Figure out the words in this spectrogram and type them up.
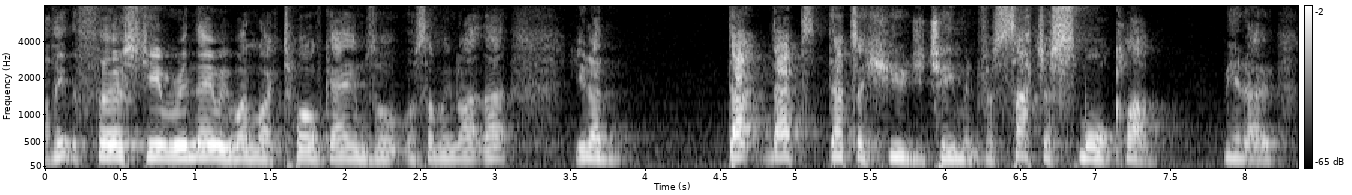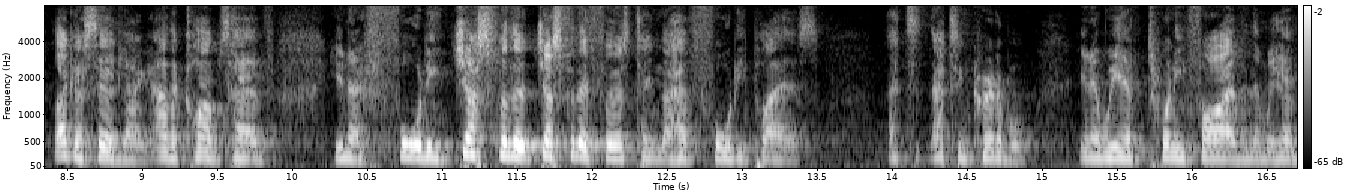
I think the first year we were in there, we won like twelve games or, or something like that. You know, that that's that's a huge achievement for such a small club. You know, like I said, like other clubs have, you know, forty just for the just for their first team they have forty players. That's that's incredible. You know, we have 25, and then we have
